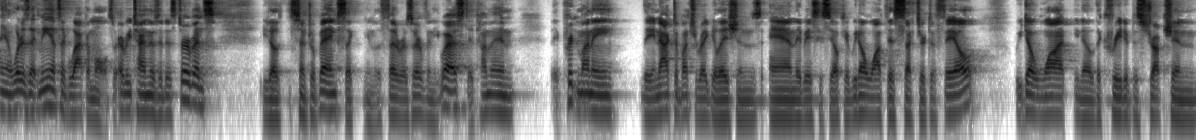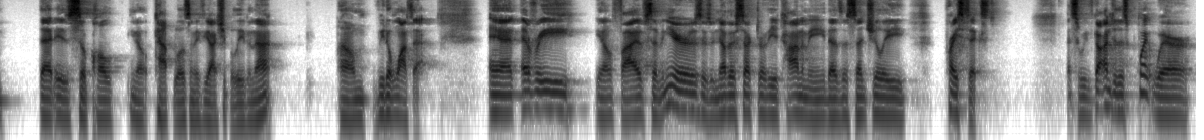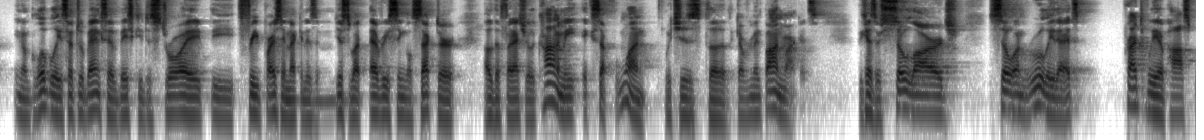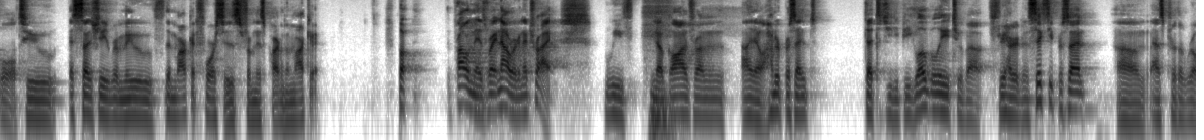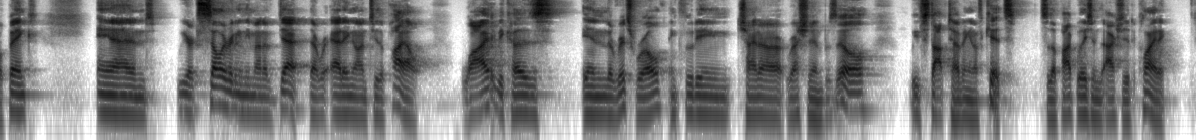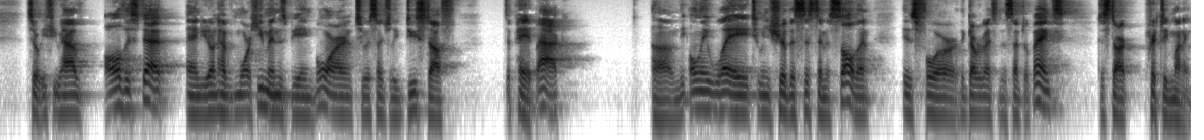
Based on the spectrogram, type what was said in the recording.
And what does that mean? It's like whack-a-mole. So every time there's a disturbance, you know, central banks like, you know, the Federal Reserve in the US, they come in, they print money, they enact a bunch of regulations and they basically say, okay, we don't want this sector to fail. We don't want, you know, the creative destruction that is so-called, you know, capitalism, if you actually believe in that. Um, we don't want that. And every, you know, five, seven years, there's another sector of the economy that's essentially price fixed. And so we've gotten to this point where, you know, globally, central banks have basically destroyed the free pricing mechanism, just about every single sector of the financial economy, except for one, which is the government bond markets, because they're so large, so unruly that it's practically impossible to essentially remove the market forces from this part of the market. But the problem is right now we're going to try. We've, you know, gone from, I know, 100% debt to GDP globally to about 360%, um, as per the World Bank. And we are accelerating the amount of debt that we're adding onto the pile. Why? Because in the rich world, including China, Russia, and Brazil, we've stopped having enough kids. So the population is actually declining. So if you have all this debt and you don't have more humans being born to essentially do stuff to pay it back, um, the only way to ensure the system is solvent is for the governments and the central banks to start printing money.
